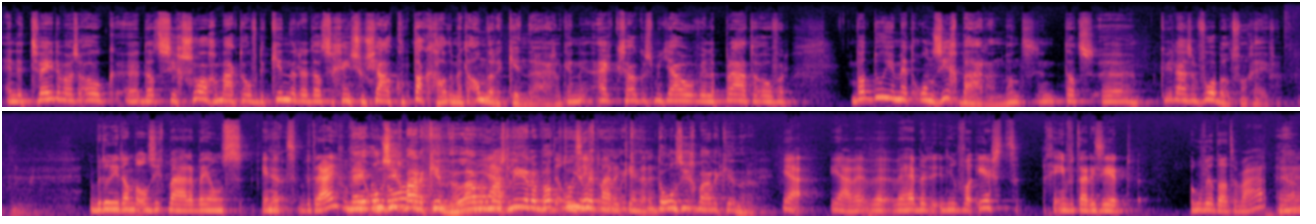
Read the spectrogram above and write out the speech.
en de tweede was ook uh, dat ze zich zorgen maakten over de kinderen, dat ze geen sociaal contact hadden met andere kinderen eigenlijk. En eigenlijk zou ik eens met jou willen praten over wat doe je met onzichtbaren? Want dat, uh, kun je daar eens een voorbeeld van geven? Bedoel je dan de onzichtbare bij ons in ja. het bedrijf? Of nee, onzichtbare kinderen. Laten we ja, maar eens leren, wat doe je met de, kinderen. de onzichtbare kinderen? Ja, ja we, we, we, hebben in ieder geval eerst geïnventariseerd hoeveel dat er waren. Ja. Uh,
